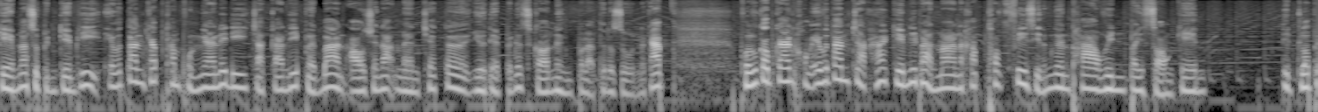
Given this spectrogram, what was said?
เกมล่าสุดเป็นเกมที่เอเวอร์ตันครับทำผลงานได้ดีจากการที่เปิดบ้านเอาชนะแมนเชสเตอร์ยูไนเต็ดไปด้วยสกอร์1ประตูต่อศูนย์นะครับ ผลประกอบการของเอเวอร์ตันจาก 5 เกมที่ผ่านมานะครับท็อฟฟี่สีน้ำเงินพาวินไป 2 เกม ติดลบไป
